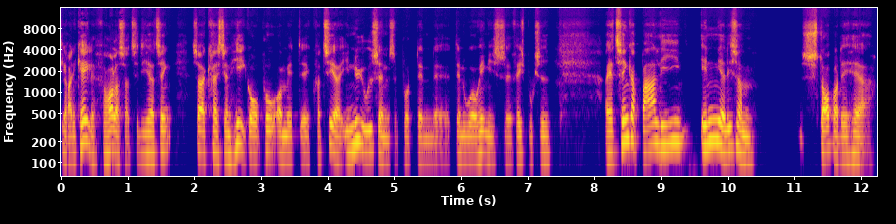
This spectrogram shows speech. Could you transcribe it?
de radikale forholder sig til de her ting, så er Christian Hegård på om et øh, kvarter i en ny udsendelse på den, øh, den uafhængige øh, Facebook-side. Og jeg tænker bare lige, inden jeg ligesom stopper det her,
